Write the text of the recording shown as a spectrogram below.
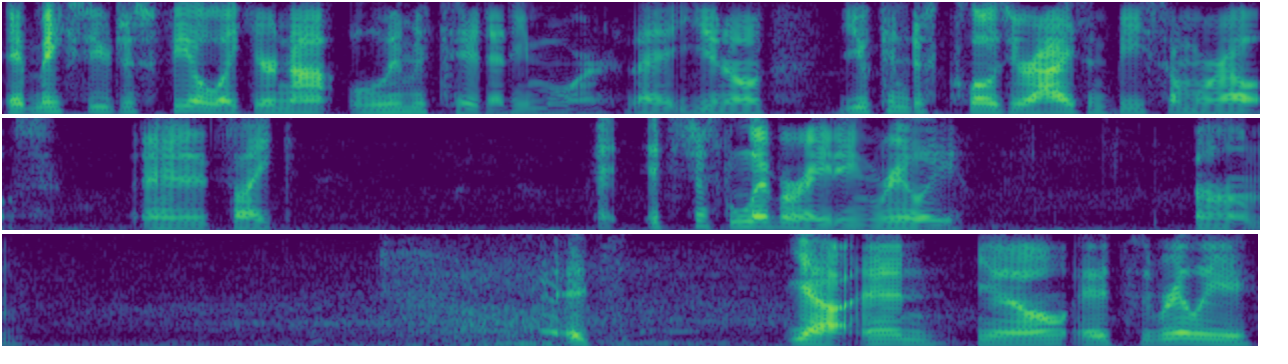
it makes you just feel like you're not limited anymore that you know you can just close your eyes and be somewhere else. And it's like it, it's just liberating really. Um it's yeah and you know it's really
